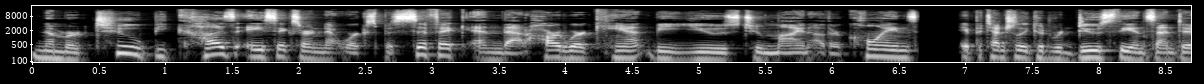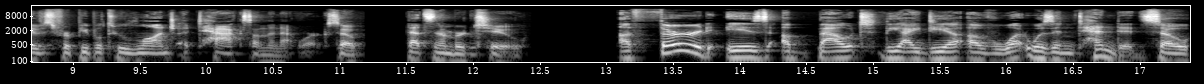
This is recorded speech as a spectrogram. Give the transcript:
Number two, because ASICs are network specific and that hardware can't be used to mine other coins, it potentially could reduce the incentives for people to launch attacks on the network. So that's number two. A third is about the idea of what was intended. So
